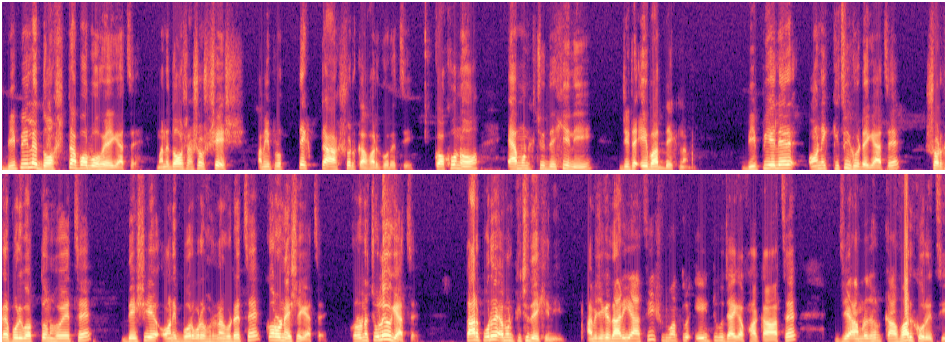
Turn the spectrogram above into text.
বিপিএল এ দশটা পর্ব হয়ে গেছে। মানে দশ আসর শেষ। আমি প্রত্যেকটা আসর কাভার করেছি। কখনো এমন কিছু দেখিনি যেটা এবার দেখলাম। বিপিএল এর অনেক কিছুই ঘটে গেছে। সরকার পরিবর্তন হয়েছে। দেশে অনেক বড় বড় ঘটনা ঘটেছে। করোনা এসে গেছে। করোনা চলেও গেছে। তারপরে এমন কিছু দেখিনি। আমি যেখানে দাঁড়িয়ে আছি, শুধুমাত্র এইটুকু জায়গা ফাঁকা আছে যে আমরা যখন কাভার করেছি,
